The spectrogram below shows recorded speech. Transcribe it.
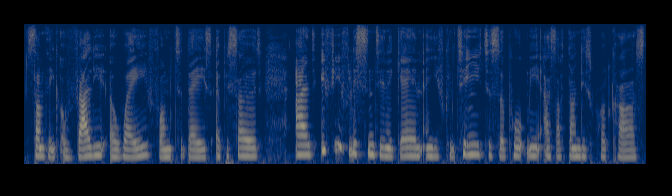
something of value away from today's episode. And if you've listened in again and you've continued to support me as I've done this podcast,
